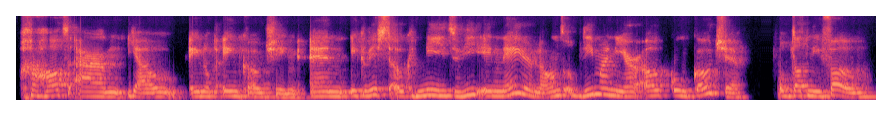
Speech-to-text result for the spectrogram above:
gehad aan jouw één op één coaching. En ik wist ook niet wie in Nederland op die manier ook kon coachen op dat niveau.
